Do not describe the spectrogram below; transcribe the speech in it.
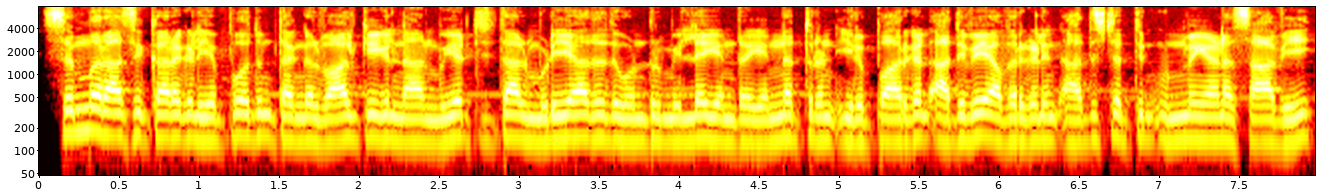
சிம்ம ராசிக்காரர்கள் எப்போதும் தங்கள் வாழ்க்கையில் நான் முயற்சித்தால் முடியாதது ஒன்றும் இல்லை என்ற எண்ணத்துடன் இருப்பார்கள். அதுவே அவர்களின் அதிர்ஷ்டத்தின் உண்மையான சாவி.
